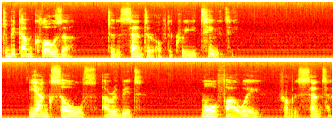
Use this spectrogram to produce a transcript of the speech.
To become closer to the center of the creativity. Young souls are a bit more far away from the center.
